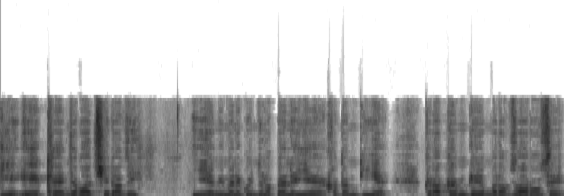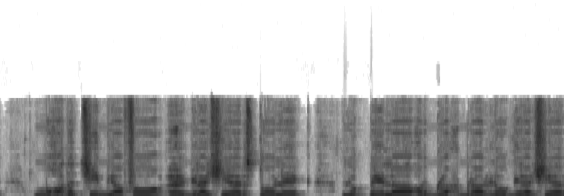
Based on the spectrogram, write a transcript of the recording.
یہ ایک ہے جواد شیرازی۔ یہ ابھی میں نے کچھ دنوں پہلے یہ ختم کی ہے۔ کراکرم کے برفزاروں سے بہت اچھی بیافو گلیشیئر سنو لیک لک پیلا اور برالڈو گلیشیئر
